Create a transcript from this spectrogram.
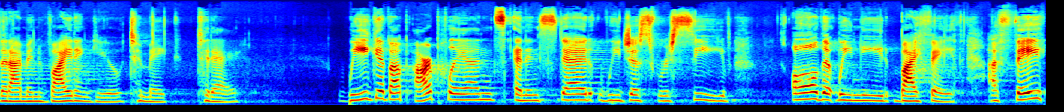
that I'm inviting you to make today. We give up our plans and instead we just receive all that we need by faith. A faith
